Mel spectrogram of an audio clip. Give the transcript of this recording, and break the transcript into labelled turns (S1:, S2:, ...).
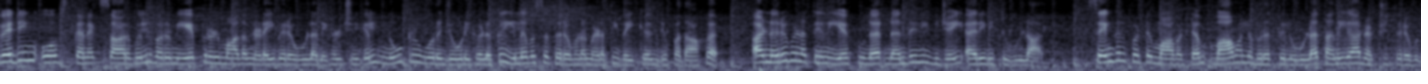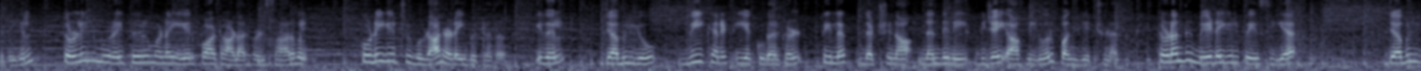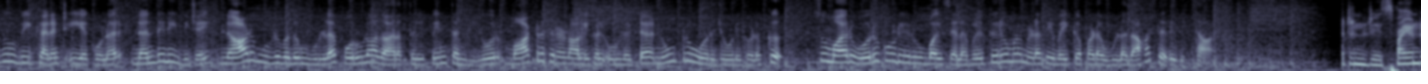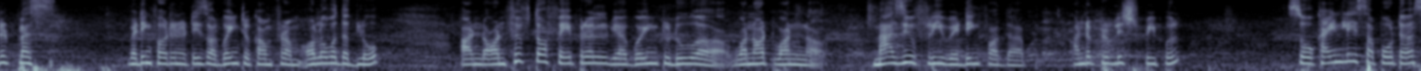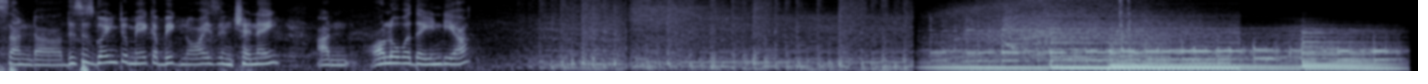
S1: Wedding oops connect சார்பில் வரும் April மாதம் நடைபெற உள்ள நிகழ்ச்சியில் நூற்று ஒரு ஜோடிகளுக்கு இலவச திருமணம் நடத்தி வைக்க இருப்பதாக அந்நிறுவனத்தின் இயக்குநர் நந்தினி விஜய் அறிவித்துள்ளார். செங்கல்பட்டு மாவட்டம் மாமல்லபுரத்தில் உள்ள தனியார் நட்சத்திர விடுதியில் தொழில்முறை திருமண ஏற்பாட்டாளர்கள் சார்பில் கொடியேற்று விழா நடைபெற்றது. இதில் டபிள்யூ வி கனெக்ட் இயக்குநர்கள் திலக் தட்சிணா நந்தினி விஜய் ஆகியோர் பங்கேற்றனர். தொடர்ந்து மேடையில் பேசிய டபிள்யூ வி கனெக்ட் இயக்குனர் நந்தினி விஜய் நாடு முழுவதும் உள்ள பொருளாதாரத்தில் பின்தங்கியோர் மாற்றுத்திறனாளிகள் உள்ளிட்ட நூற்று ஒரு ஜோடிகளுக்கு சுமார் ஒரு கோடி ரூபாய் செலவில் திருமணம் நடத்தி வைக்கப்பட உள்ளதாக தெரிவித்தார்
S2: fraternities 500 plus wedding fraternities are going to come from all over the globe and on 5th of april we are going to do a 101 uh, massive free wedding for the underprivileged people so kindly support us and uh, this is going to make a big noise in chennai and all over the india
